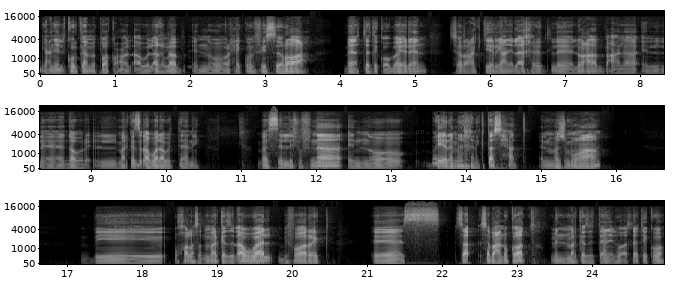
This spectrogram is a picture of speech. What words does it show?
يعني الكل كان متوقعه أو الأغلب إنه راح يكون في صراع بين أتلتيكو وبايرن صراع كتير يعني لآخر اللعب على الدور المركز الأول أو الثاني. بس اللي شفناه إنه بايرن ميونخ اكتسحت المجموعة ب... وخلصت بالمركز الأول بفارق آه، سبع نقاط من المركز الثاني اللي هو أتلتيكو.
